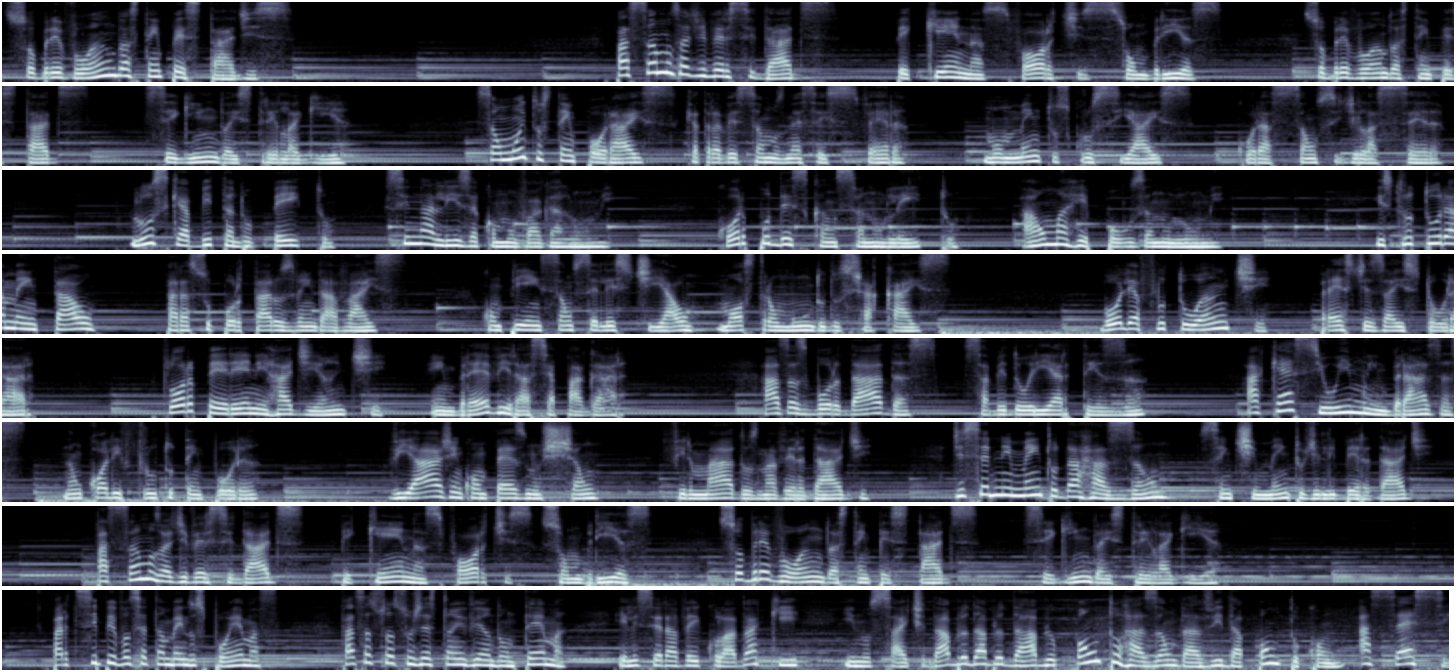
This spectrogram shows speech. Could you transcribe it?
sobrevoando as tempestades. Passamos adversidades, pequenas, fortes, sombrias, sobrevoando as tempestades, seguindo a estrela guia. São muitos temporais que atravessamos nessa esfera, momentos cruciais, coração se dilacera. Luz que habita no peito, sinaliza como vagalume. Corpo descansa no leito, alma repousa no lume. Estrutura mental para suportar os vendavais. Compreensão celestial mostra o mundo dos chacais. Bolha flutuante, prestes a estourar. Flor perene radiante, em breve irá se apagar. Asas bordadas, sabedoria artesã. Aquece o imo em brasas, não colhe fruto temporã. Viagem com pés no chão, firmados na verdade, discernimento da razão, sentimento de liberdade. Passamos adversidades, pequenas, fortes, sombrias, sobrevoando as tempestades, seguindo a estrela guia. Participe você também dos poemas. Faça sua sugestão enviando um tema, ele será veiculado aqui e no site www.razãodavida.com. Acesse!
